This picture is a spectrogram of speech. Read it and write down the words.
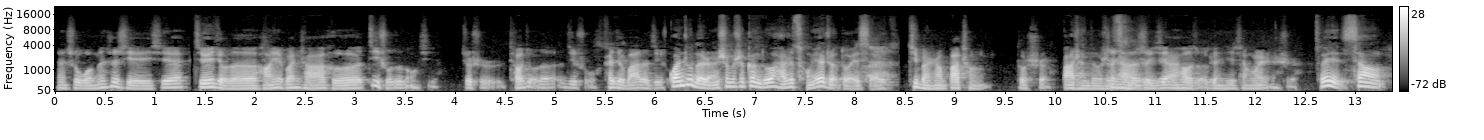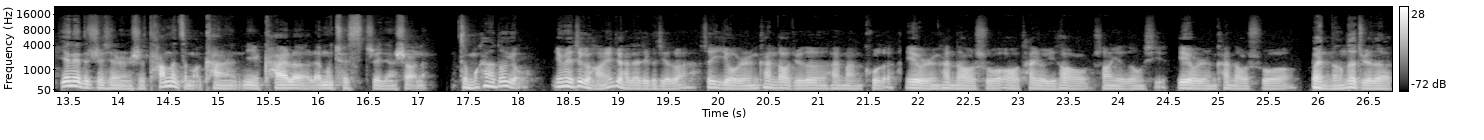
但是我们是写一些鸡尾酒的行业观察和技术的东西，就是调酒的技术，开酒吧的技术。关注的人是不是更多，还是从业者多一些？基本上八成。都是八成都是，剩下的是一些爱好者跟一些相关人士。所以像业内的这些人士，他们怎么看你开了 Lemon Twist 这件事儿呢？怎么看的都有，因为这个行业就还在这个阶段，所以有人看到觉得还蛮酷的，也有人看到说哦，他有一套商业的东西，也有人看到说本能的觉得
